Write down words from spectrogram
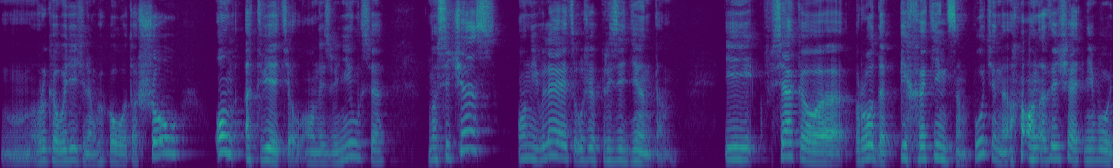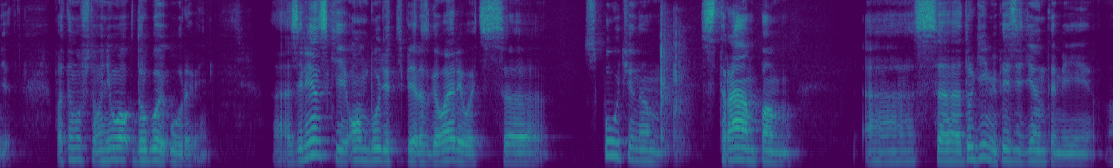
руководителем какого-то шоу, он ответил, он извинился. Но сейчас он является уже президентом. И всякого рода пехотинцем Путина он отвечать не будет, потому что у него другой уровень. А Зеленский, он будет теперь разговаривать с с Путиным, с Трампом, э, с другими президентами э,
